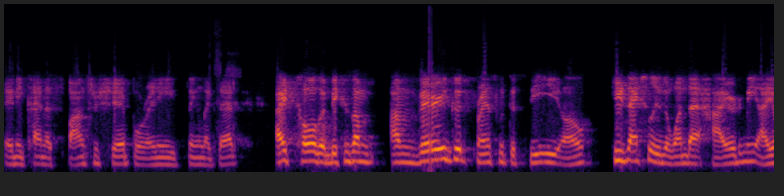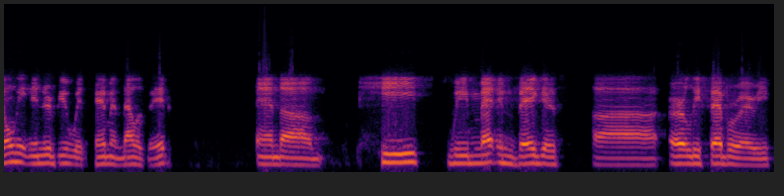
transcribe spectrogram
any kind of sponsorship or anything like that i told him because i'm i'm very good friends with the ceo he's actually the one that hired me i only interviewed with him and that was it and um he we met in vegas uh early february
